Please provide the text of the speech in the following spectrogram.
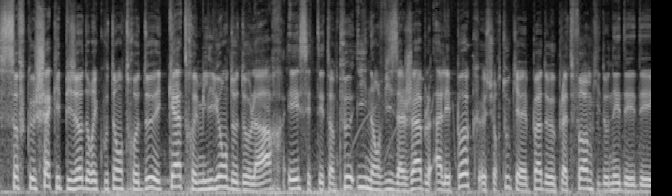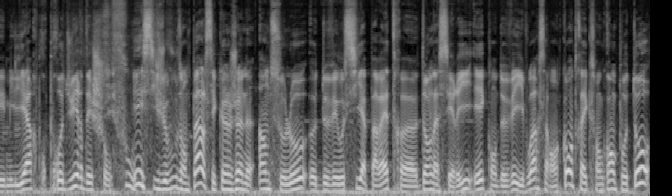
Sauf que chaque épisode aurait coûté entre 2 et 4 millions de dollars et c'était un peu inenvisageable à l'époque, euh, surtout qu'il n'y avait pas de plateforme qui donnait des, des milliards pour produire des shows. Fou. Et si je vous en parle, c'est qu'un jeune Han Solo euh, devait aussi apparaître euh, dans la série et qu'on devait y voir sa rencontre avec son grand poteau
